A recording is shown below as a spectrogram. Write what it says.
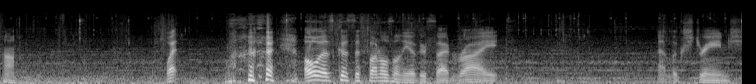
Huh. Oh, that's cause the funnel's on the other side, right. That looks strange.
